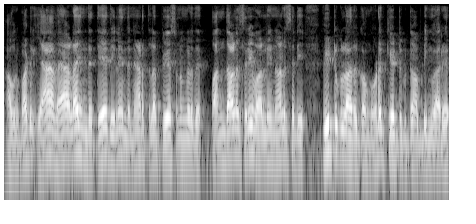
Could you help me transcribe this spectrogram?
அவர் பாட்டு ஏன் வேலை இந்த தேதியில் இந்த நேரத்தில் பேசணுங்கிறது? வந்தாலும் சரி வரலைனாலும் சரி வீட்டுக்குள்ளே இருக்கவங்க கூட கேட்டுக்கிட்டோம் அப்படிங்குவார்.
